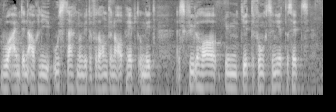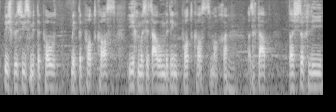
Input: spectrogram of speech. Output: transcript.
wo einem dann auch ein bisschen auszeichnet und wieder von den anderen abhebt und nicht das Gefühl habe, beim Dieter funktioniert das jetzt beispielsweise mit den, po mit den Podcasts, ich muss jetzt auch unbedingt Podcasts machen. Also ich glaube, das ist so ein bisschen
